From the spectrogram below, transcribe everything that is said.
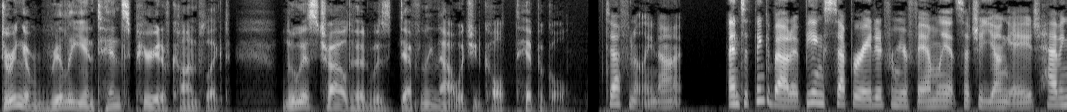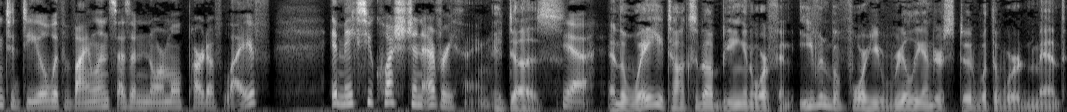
During a really intense period of conflict, Lueth's childhood was definitely not what you'd call typical. Definitely not. And to think about it, being separated from your family at such a young age, having to deal with violence as a normal part of life, it makes you question everything. It does. Yeah. And the way he talks about being an orphan, even before he really understood what the word meant,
